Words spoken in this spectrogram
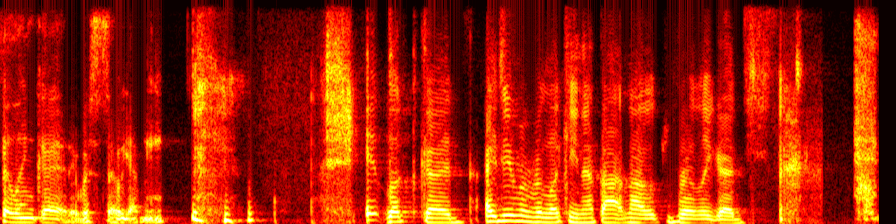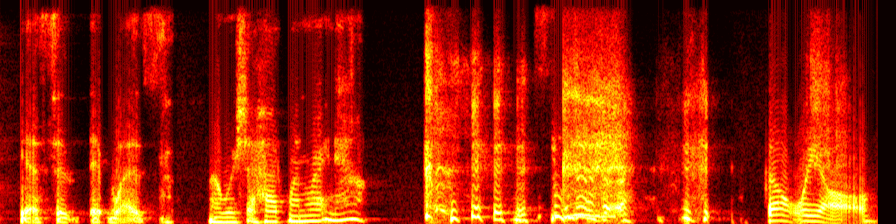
feeling good. It was so yummy. It looked good. I do remember looking at that and that looked really good. Yes, it, it was. I wish I had one right now. Don't we all?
